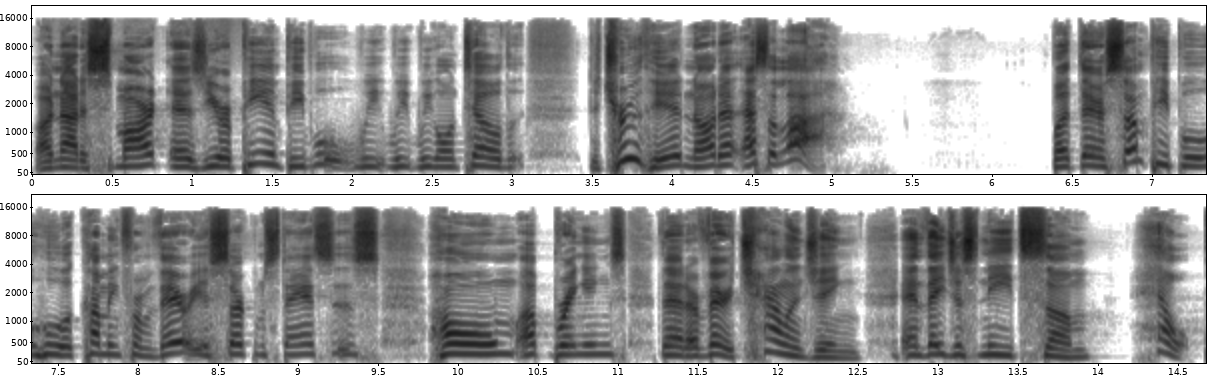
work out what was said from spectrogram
are not as smart as European people. We're we, we going to tell the, the, truth here. No, that, that's a lie. But there are some people who are coming from various circumstances, home upbringings that are very challenging, and they just need some help.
